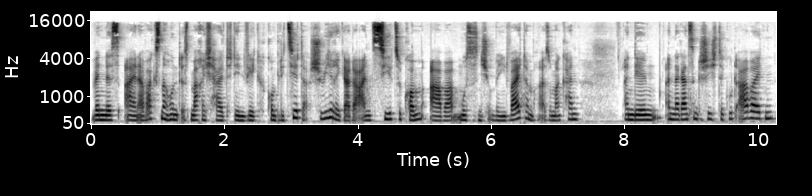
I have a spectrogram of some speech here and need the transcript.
wenn es ein erwachsener Hund ist, mache ich halt den Weg komplizierter, schwieriger, da ans Ziel zu kommen, aber muss es nicht unbedingt weitermachen. Also man kann an, dem, an der ganzen Geschichte gut arbeiten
